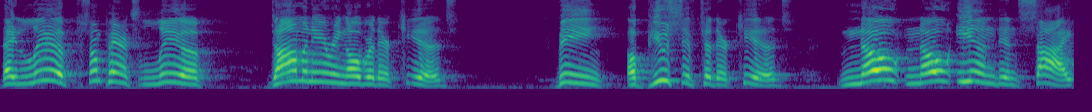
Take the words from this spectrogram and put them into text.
They live, some parents live domineering over their kids, being abusive to their kids, no, no end in sight,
